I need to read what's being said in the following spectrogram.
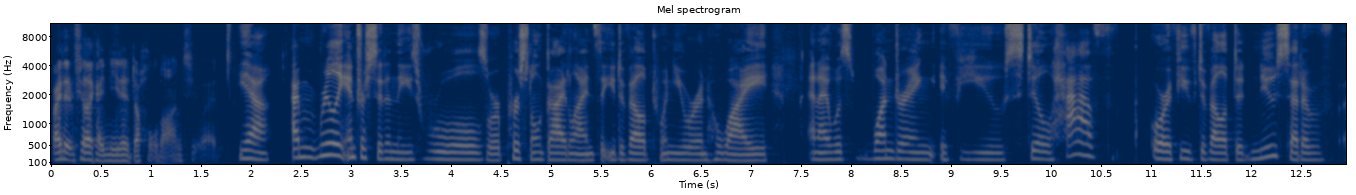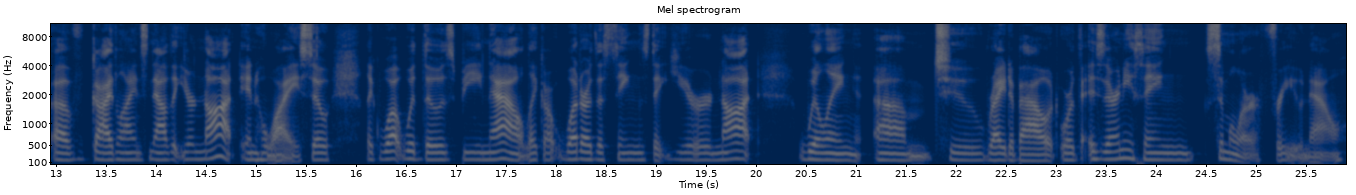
I didn't feel like I needed to hold on to it. Yeah. I'm really interested in these rules or personal guidelines that you developed when you were in Hawaii. And I was wondering if you still have or if you've developed a new set of, of guidelines now that you're not in Hawaii. So, like, what would those be now? Like, uh, what are the things that you're not willing um, to write about? Or is there anything similar for you now?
